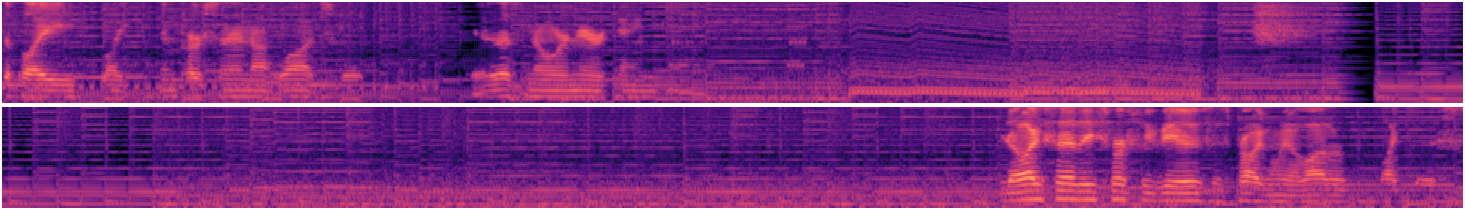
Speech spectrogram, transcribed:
to play like in person and not watch, but yeah, that's nowhere near a game. Yeah, like I said, these first few videos is probably going to be a lot of like this.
